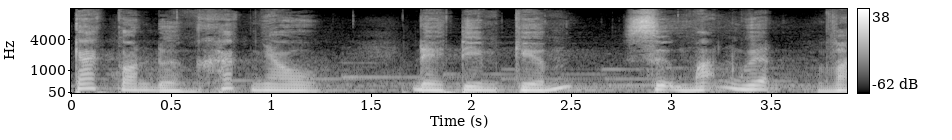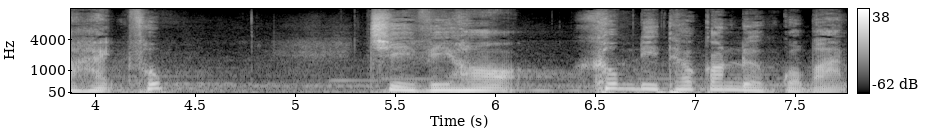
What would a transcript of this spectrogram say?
các con đường khác nhau để tìm kiếm sự mãn nguyện và hạnh phúc. Chỉ vì họ không đi theo con đường của bạn,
